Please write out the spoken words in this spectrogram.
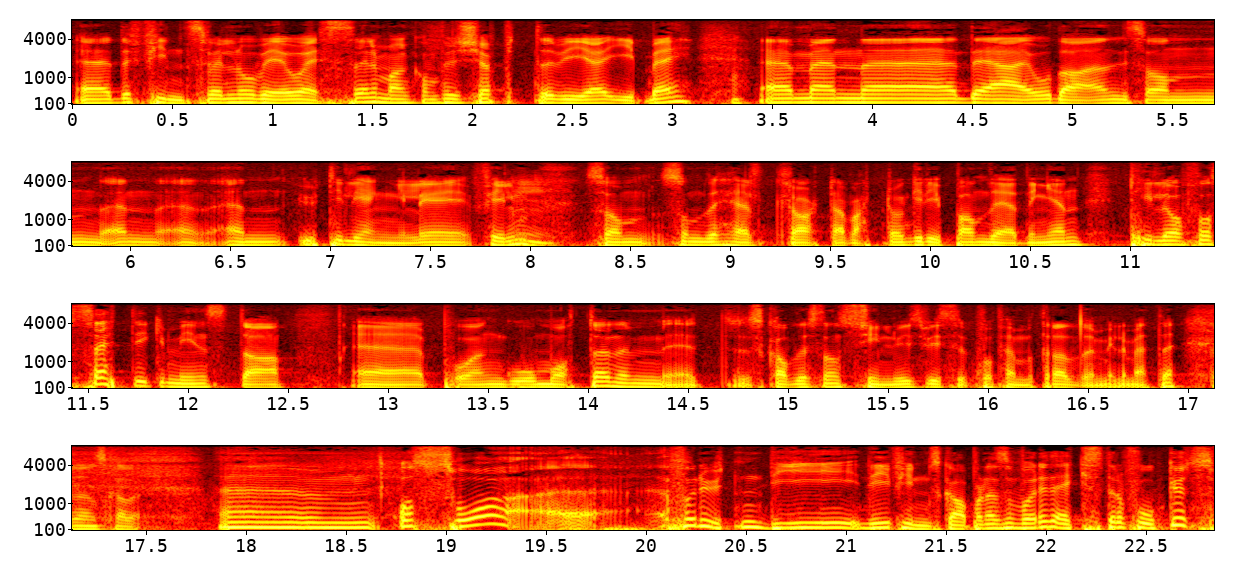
Eh, det fins vel noen VHS-er man kan få kjøpt via eBay, Bay. Eh, men eh, det er jo da en, sånn, en, en, en utilgjengelig film Mm. som, som det helt klart er verdt å gripe anledningen til å få sett. Ikke minst da eh, på en god måte. Den eh, skal det sannsynligvis vises på 35 millimeter. Den skal det. Ehm, og så, foruten de, de filmskaperne som får et ekstra fokus,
